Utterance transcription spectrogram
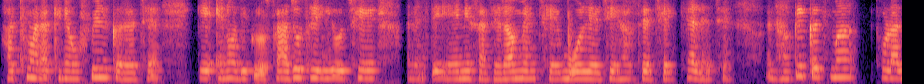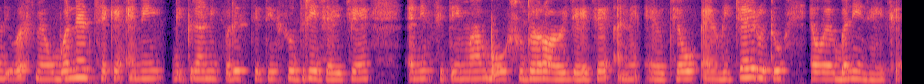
હાથમાં રાખીને એવું ફીલ કરે છે કે એનો દીકરો સાજો થઈ ગયો છે અને તે એની સાથે રમે છે, બોલે છે, હસે છે, ખેલે છે. અને હકીકતમાં થોડા દિવસમાં એવું બને જ છે કે એની દીકરાની પરિસ્થિતિ સુધરી જાય છે, એની સ્થિતિમાં બહુ સુધારો આવી જાય છે અને એ જેવું એ વિચાર્યું હતું, એવું એ બની જાય છે.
